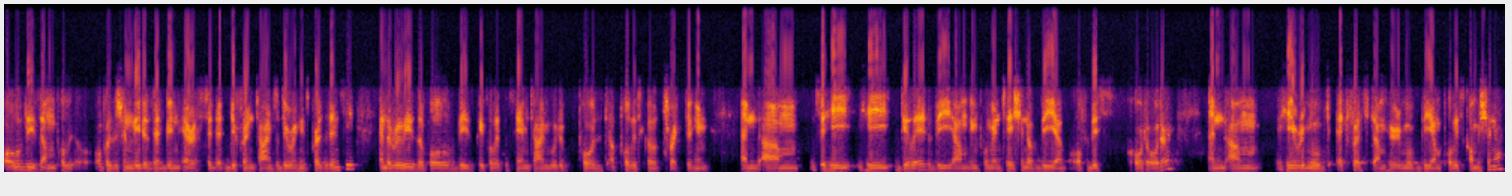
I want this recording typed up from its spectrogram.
all of these um, opposition leaders had been arrested at different times during his presidency, and the release of all of these people at the same time would have posed a political threat to him. And um, so he he delayed the um, implementation of the uh, of this court order, and um, he removed at first um, he removed the police commissioner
